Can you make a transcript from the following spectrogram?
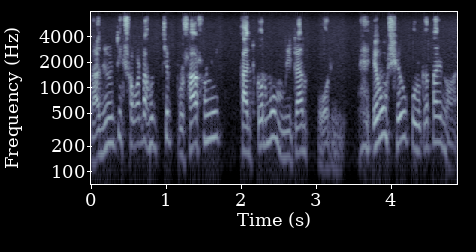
রাজনৈতিক সভাটা হচ্ছে প্রশাসনিক কাজকর্ম মেটার পরে। এবং সেও কলকাতায় নয়।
